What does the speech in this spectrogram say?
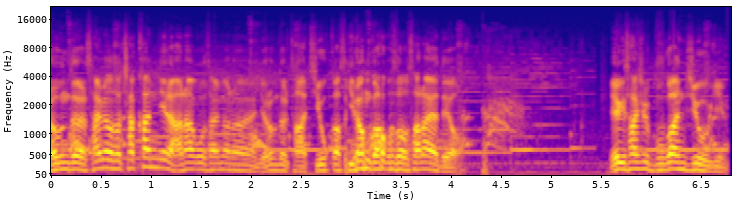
여러분들 살면서 착한 일 안 하고 살면은 여러분들 다 지옥 가서 이런 거 하고서 살아야 돼요. 여기 사실 무관 지옥임.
